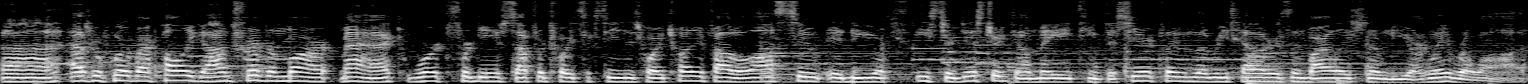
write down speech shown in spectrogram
Uh, as reported by Polygon, Trevor Mar- Mack worked for GameStop from 2016 to 2020, filed a lawsuit in New York's Eastern District on May 18th this year, claiming the retailer is in violation of New York labor law.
